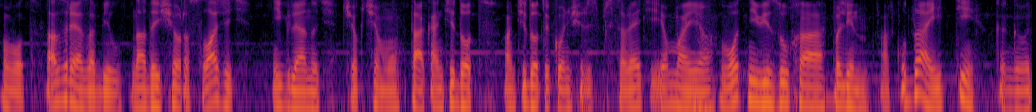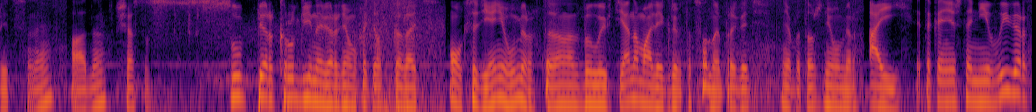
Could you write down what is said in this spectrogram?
Вот. А зря забил. Надо еще раз лазить и глянуть, что к чему. Так, антидот. Антидоты кончились, представляете? Ё-моё. Вот невезуха. Блин, а куда идти, как говорится, да? Ладно. Сейчас тут супер круги навернем, хотел сказать. О, кстати, я не умер. Тогда надо было и в те аномалии гравитационной прыгать. Я бы тоже не умер. Ай. Это, конечно, не выверт,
